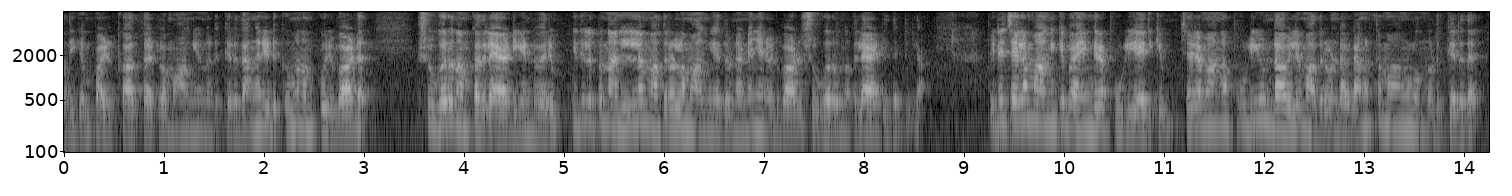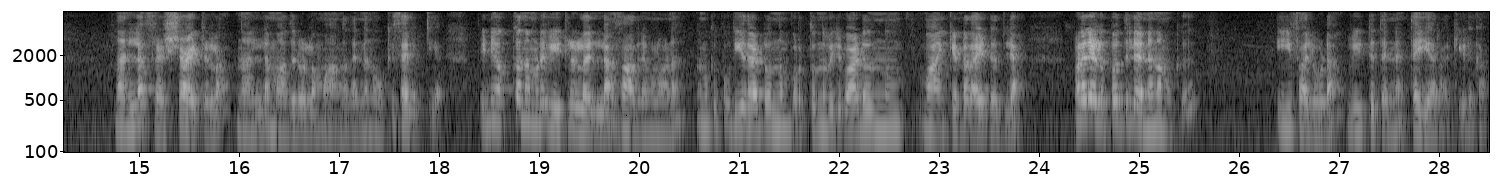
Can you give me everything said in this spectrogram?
അധികം പഴുക്കാത്തതായിട്ടുള്ള മാങ്ങയൊന്നും എടുക്കരുത്. അങ്ങനെ എടുക്കുമ്പോൾ നമുക്ക് ഒരുപാട് ഷുഗർ നമുക്കതിൽ ആഡ് ചെയ്യേണ്ടി വരും. ഇതിലിപ്പോൾ നല്ല മധുരമുള്ള മാങ്ങിയതുകൊണ്ട് തന്നെ ഞാൻ ഒരുപാട് ഷുഗർ ഒന്നും അതിൽ ആഡ് ചെയ്തിട്ടില്ല. പിന്നെ ചില മാങ്ങയ്ക്ക് ഭയങ്കര പുളിയായിരിക്കും. ചില മാങ്ങ പുളിയും ഉണ്ടാവില്ല മധുരം ഉണ്ടാവില്ല. അങ്ങനത്തെ മാങ്ങകളൊന്നും എടുക്കരുത്. നല്ല ഫ്രഷ് ആയിട്ടുള്ള നല്ല മധുരമുള്ള മാങ്ങ തന്നെ നോക്കി സെലക്ട് ചെയ്യുക പിന്നെ ഒക്കെ നമ്മുടെ വീട്ടിലുള്ള എല്ലാ സാധനങ്ങളുമാണ്. നമുക്ക് പുതിയതായിട്ടൊന്നും പുറത്തൊന്നും ഒരുപാടൊന്നും വാങ്ങിക്കേണ്ടതായിട്ടില്ല വളരെ എളുപ്പത്തിൽ തന്നെ നമുക്ക് ഈ ഫലൂഡ വീട്ടിൽ തന്നെ തയ്യാറാക്കിയെടുക്കാം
